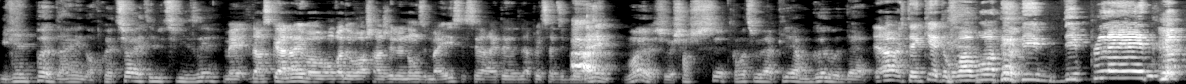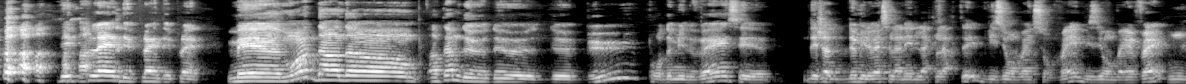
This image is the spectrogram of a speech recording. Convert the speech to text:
ils viennent pas d'Inde. On pourrait-tu arrêter d'utiliser? Mais dans ce cas-là, on va devoir changer le nom du maïs et c'est arrêter d'appeler ça du blé Ah! d'Inde. Moi, je change ça. Comment tu veux l'appeler? I'm good with that. Ah, t'inquiète, on va avoir des, des, des plaintes, des plaintes, des plaintes, des plaintes. Mais euh, moi, dans, dans, en termes de, de, de but pour 2020, c'est déjà 2020, c'est l'année de la clarté, vision 20 sur 20, vision 2020. Mm.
